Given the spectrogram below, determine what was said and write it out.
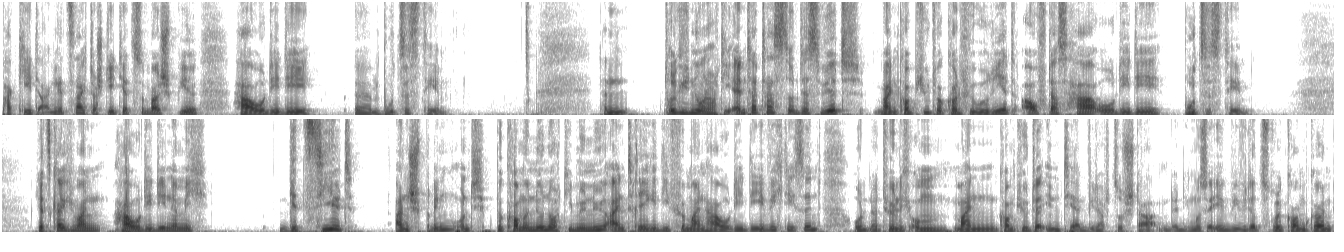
Pakete angezeigt. Da steht jetzt zum Beispiel HODD äh, Bootsystem. Dann drücke ich nur noch die Enter-Taste und es wird mein Computer konfiguriert auf das HODD Bootsystem. Jetzt kann ich mein HODD nämlich gezielt anspringen und bekomme nur noch die Menüeinträge, die für mein HODD wichtig sind und natürlich, um meinen Computer intern wieder zu starten. Denn ich muss ja irgendwie wieder zurückkommen können,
